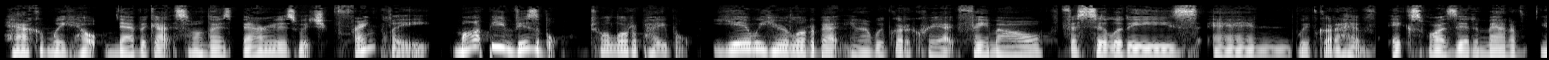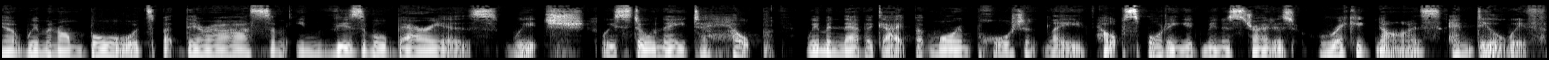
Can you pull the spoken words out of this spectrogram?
how can we help navigate some of those barriers, which frankly might be invisible to a lot of people. Yeah, we hear a lot about, you know, we've got to create female facilities and we've got to have XYZ amount of, you know, women on boards, but there are some invisible barriers which we still need to help women navigate, but more importantly, help sporting administrators recognize and deal with.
